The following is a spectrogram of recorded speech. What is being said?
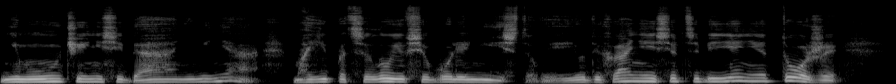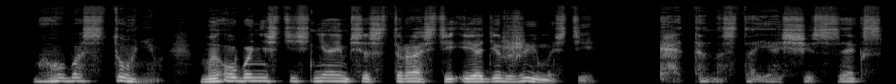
не мучай ни себя, ни меня. Мои поцелуи все более неистовые, ее дыхание и сердцебиение тоже. Мы оба стонем, мы оба не стесняемся страсти и одержимости. Это настоящий секс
